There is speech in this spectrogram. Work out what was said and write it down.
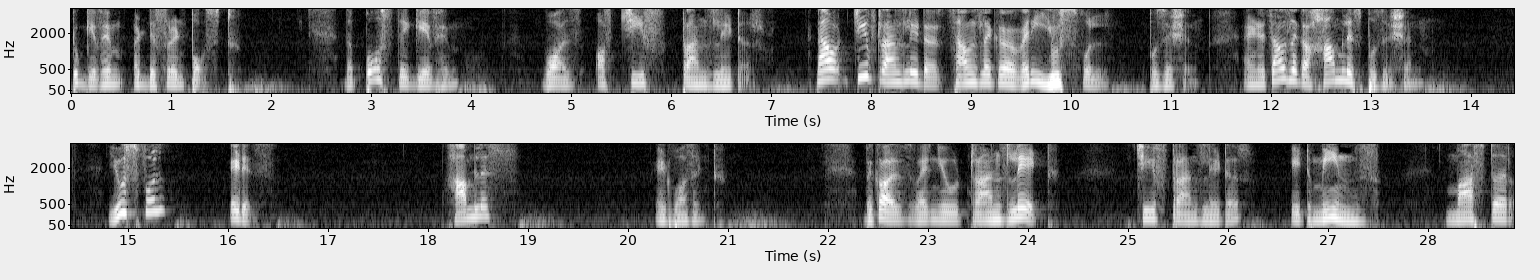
to give him a different post the post they gave him was of chief translator now chief translator sounds like a very useful position and it sounds like a harmless position. Useful? It is. Harmless? It wasn't. Because when you translate chief translator, it means master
